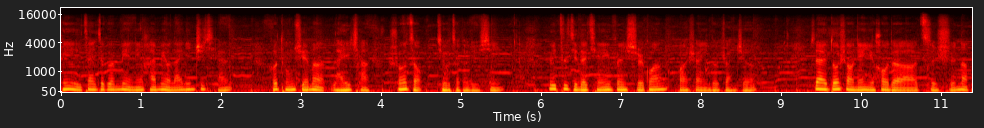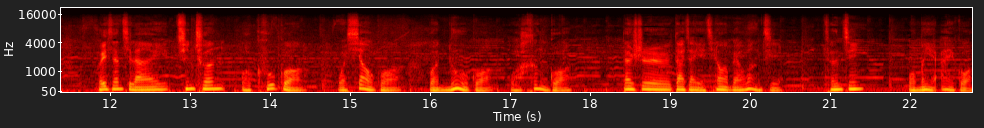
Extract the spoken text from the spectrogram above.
可以在这个面临还没有来临之前，和同学们来一场说走就走的旅行。为自己的前一份时光画上一个转折，在多少年以后的此时呢？回想起来，青春，我哭过，我笑过，我怒过，我恨过，但是大家也千万不要忘记，曾经，我们也爱过。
